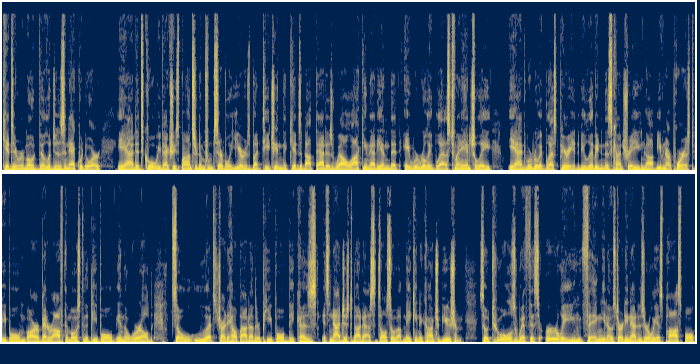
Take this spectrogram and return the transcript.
kids in remote villages in Ecuador and it's cool. We've actually sponsored them from several years, but teaching the kids about that as well, locking that in that, hey, we're really blessed financially and we're really blessed, period, to be living in this country. Uh, even our poorest people are better off than most of the people in the world. So let's try to help out other people because it's not just about us, it's also about making a contribution. So, tools with this early thing, you know, starting out as early as possible,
